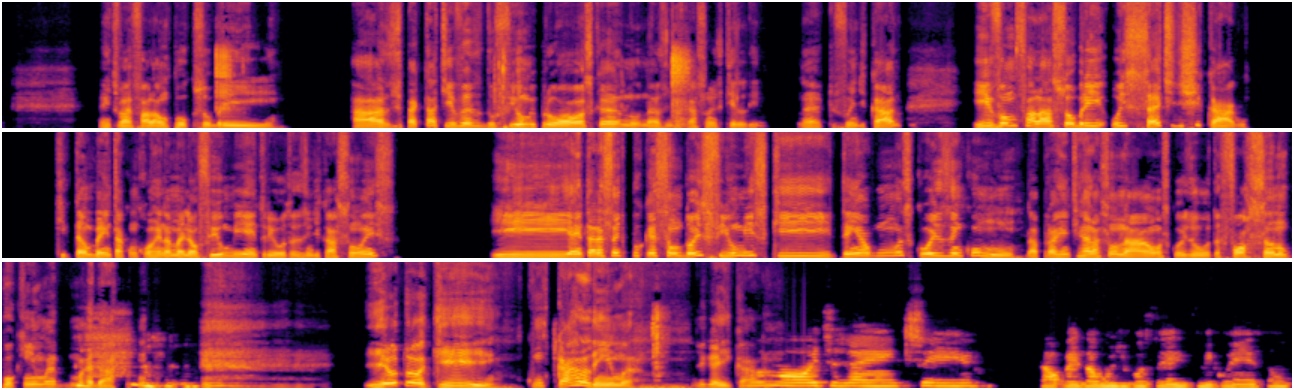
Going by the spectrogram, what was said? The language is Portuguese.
a gente vai falar um pouco sobre as expectativas do filme para o Oscar, no- nas indicações que ele né, que foi indicado. E vamos falar sobre Os Sete de Chicago, que também está concorrendo a melhor filme, entre outras indicações. E é interessante porque são dois filmes que têm algumas coisas em comum. Dá pra gente relacionar umas coisas ou outras, forçando um pouquinho, mas, mas dá. e eu tô aqui com Carla Lima. Diga aí, Boa Carla. noite, gente. Talvez alguns de vocês me conheçam,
